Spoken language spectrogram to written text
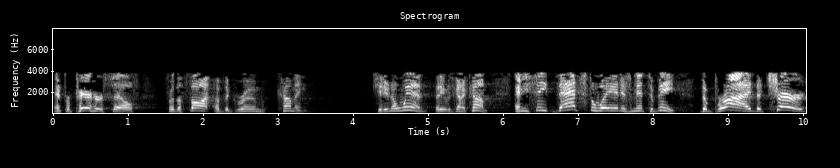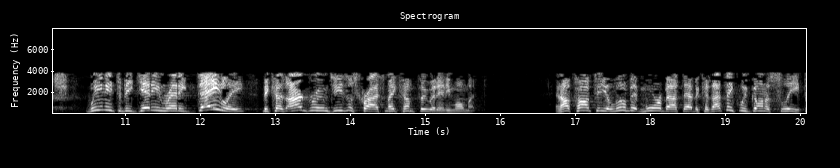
and prepare herself for the thought of the groom coming. She didn't know when, but he was going to come. And you see, that's the way it is meant to be. The bride, the church, we need to be getting ready daily because our groom, Jesus Christ, may come through at any moment. And I'll talk to you a little bit more about that because I think we've gone asleep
